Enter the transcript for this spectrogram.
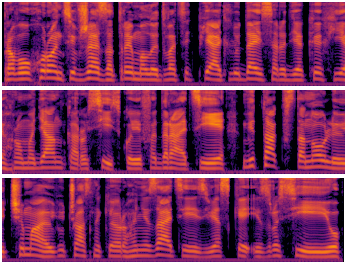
Правоохоронці вже затримали 25 людей, серед яких є громадянка Російської Федерації. Відтак встановлюють, чи мають учасники організації зв'язки із Росією.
